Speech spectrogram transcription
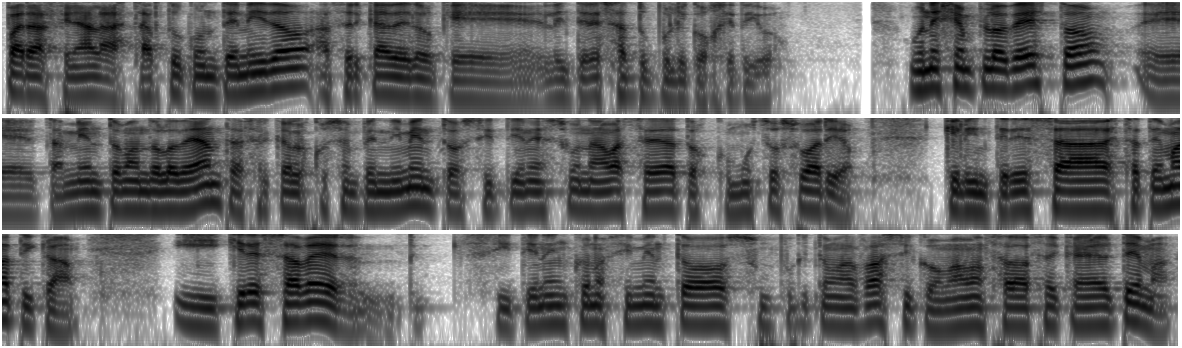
para al final adaptar tu contenido acerca de lo que le interesa a tu público objetivo. Un ejemplo de esto, eh, también tomándolo de antes acerca de los cursos de emprendimiento, si tienes una base de datos con muchos usuarios que le interesa esta temática y quieres saber si tienen conocimientos un poquito más básicos, más avanzados acerca del tema,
